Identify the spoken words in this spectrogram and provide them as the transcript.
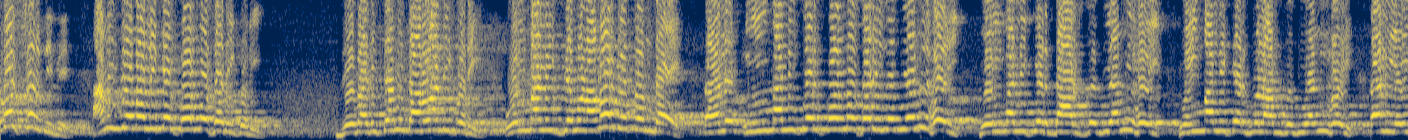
অবশ্যই দিবে। আমি যে মালিকের কর্মচারী করি, যে বাড়িতে আমি দারোয়ানি করি, ওই মালিক যেমন আমার বেতন দেয়, তাহলে এই মালিকের কর্মচারী যদি আমি হই, এই মালিকের দাস যদি আমি হই, এই মালিকের গোলাম যদি আমি হই, তাহলে এই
